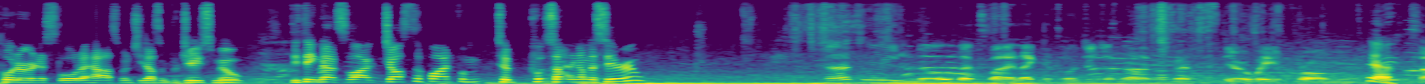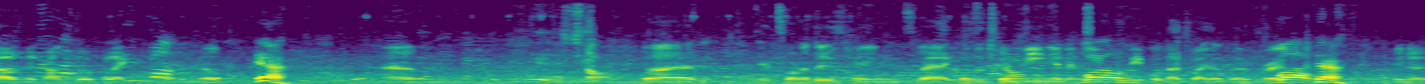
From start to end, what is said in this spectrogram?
put her in a slaughterhouse when she doesn't produce milk. Do you think that's like justified for to put something on the cereal? Personally, no. That's why, like I told you just now, I prefer to steer away from Yeah. cows and go for like almond milk. Yeah. Um, but it's one of those things where, because it's convenient and cheap Well- for people, that's why they'll go for it. Yeah. you know,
